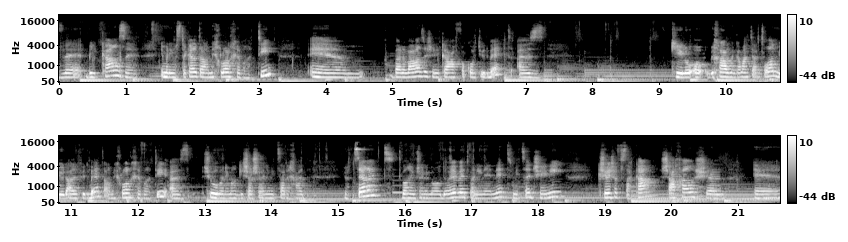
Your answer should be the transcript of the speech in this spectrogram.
ובעיקר זה, אם אני מסתכלת על המכלול החברתי, אמ, בדבר הזה שנקרא הפקות י"ב, אז כאילו, או בכלל מגמת תיאטרון בי"א-י"ב, על המכלול החברתי, אז שוב, אני מרגישה שאני מצד אחד יוצרת דברים שאני מאוד אוהבת ואני נהנית, מצד שני, כשיש הפסקה, שחר של אה,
